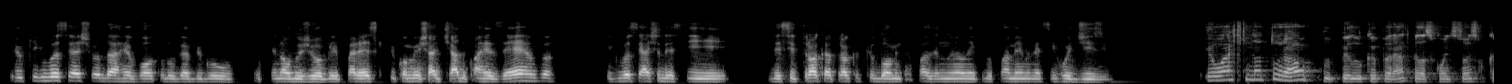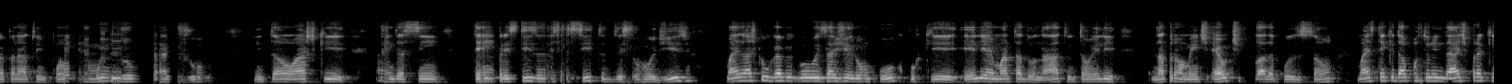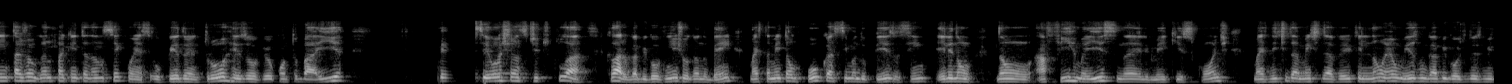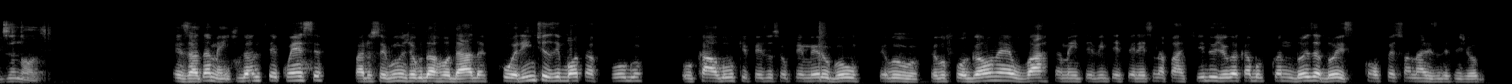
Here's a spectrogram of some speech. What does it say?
E o que você achou da revolta do Gabigol no final do jogo? Ele parece que ficou meio chateado com a reserva. O que você acha desse desse troca-troca que o Domi está fazendo no elenco do Flamengo nesse rodízio? Eu acho natural pelo campeonato, pelas condições que o campeonato impõe. É muito jogo, jogo. Então, acho que ainda assim tem precisa necessita desse rodízio. Mas eu acho que o Gabigol exagerou um pouco, porque ele é matador nato, então ele naturalmente é o titular da posição, mas tem que dar oportunidade para quem está jogando, para quem está dando sequência. O Pedro entrou, resolveu contra o Bahia, mereceu a chance de titular. Claro, o Gabigol vinha jogando bem, mas também está um pouco acima do peso, assim. Ele não, não afirma isso, né? Ele meio que esconde, mas nitidamente dá a ver que ele não é o mesmo Gabigol de 2019. Exatamente. Dando sequência para o segundo jogo da rodada, Corinthians e Botafogo o Calu que fez o seu primeiro gol pelo, pelo fogão, né? O VAR também teve interferência na partida e o jogo acabou ficando 2 a 2 Qual foi a sua análise desse jogo?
